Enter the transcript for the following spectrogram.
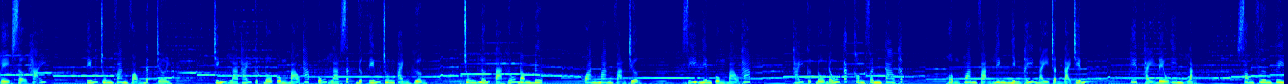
hề sợ hãi. Tiếng chun vang vọng đất trời. Chính là thái cực đồ cùng bảo tháp cũng là rất được tiếng chun ảnh hưởng. Chun lớn tả hữu đong đưa. Quang mang vạn trưởng. Dĩ nhiên cùng bảo tháp. Thái cực đồ đấu các không phân cao thấp. Hồng hoang vạn linh nhìn thấy này trận đại chiến. Hết thầy đều im lặng. Song phương tuy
